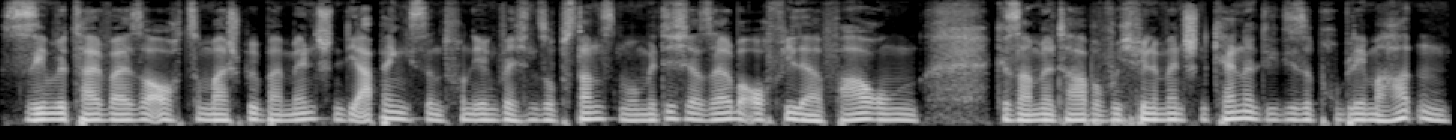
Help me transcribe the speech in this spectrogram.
Das sehen wir teilweise auch zum Beispiel bei Menschen, die abhängig sind von irgendwelchen Substanzen, womit ich ja selber auch viele Erfahrungen gesammelt habe, wo ich viele Menschen kenne, die diese Probleme hatten,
